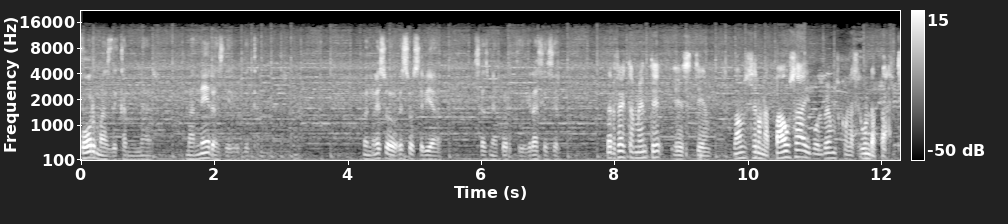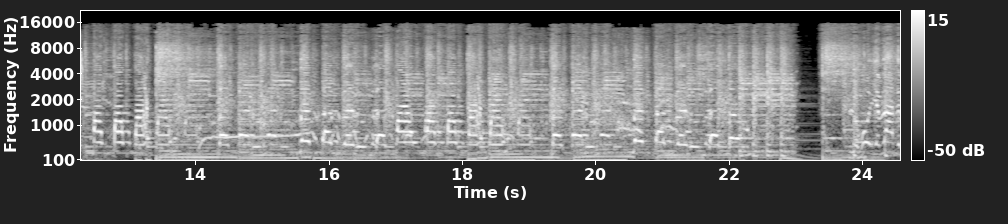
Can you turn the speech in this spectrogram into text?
formas de caminar, maneras de, caminar. Bueno, eso, eso sería quizás mi aporte. Gracias, Sergio. Perfectamente, este, vamos a hacer una pausa y volvemos con la segunda parte. Voy a hablar de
